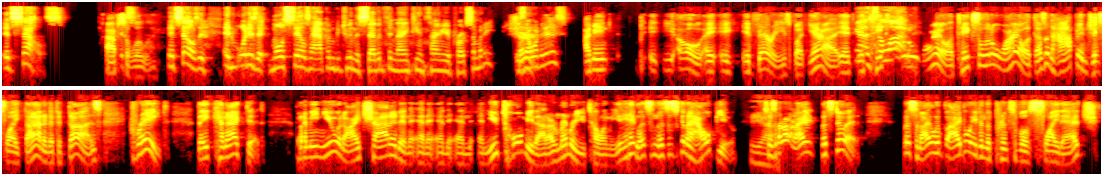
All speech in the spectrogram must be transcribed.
it sells. Absolutely. It's, it sells. And what is it? Most sales happen between the seventh and 19th time you approach somebody? Sure. Is that what it is? I mean, it, oh, it, it, varies, but yeah, it, yeah, it takes a, a, little while. It takes a little while. It doesn't happen just like that. And if it does, great, they connected. But I mean, you and I chatted, and and and and, and you told me that. I remember you telling me, "Hey, listen, this is going to help you." Yeah. So I said, "All right, let's do it." Listen, I I believe in the principle of slight edge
